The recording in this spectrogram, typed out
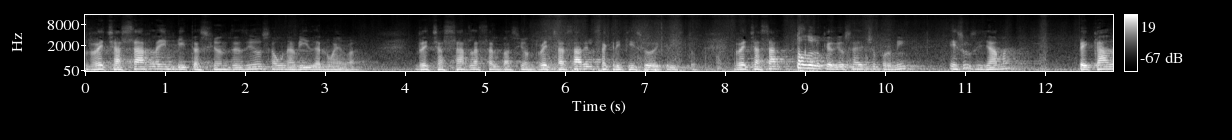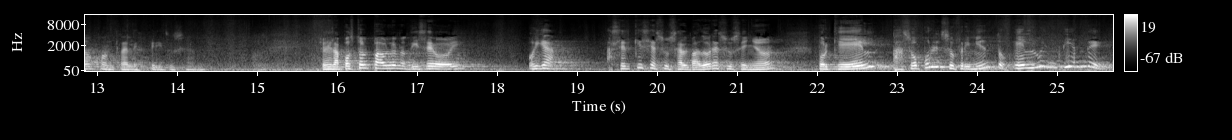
Rechazar la invitación de Dios a una vida nueva, rechazar la salvación, rechazar el sacrificio de Cristo, rechazar todo lo que Dios ha hecho por mí, eso se llama pecado contra el Espíritu Santo. Entonces el apóstol Pablo nos dice hoy, oiga, acérquese a su Salvador, a su Señor, porque Él pasó por el sufrimiento, Él lo entiende,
